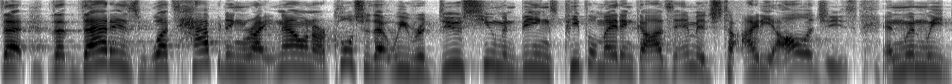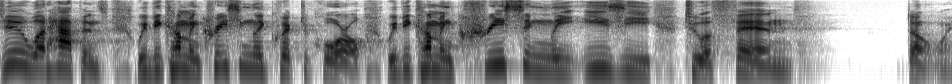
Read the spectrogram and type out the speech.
that, that that is what's happening right now in our culture, that we reduce human beings, people made in God's image, to ideologies. And when we do, what happens? We become increasingly quick to quarrel. We become increasingly easy to offend, don't we?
